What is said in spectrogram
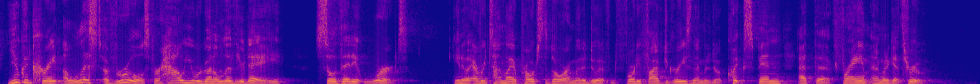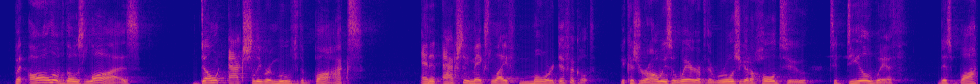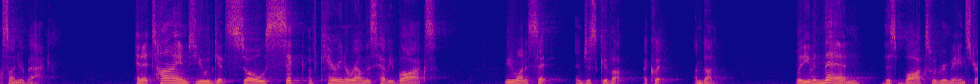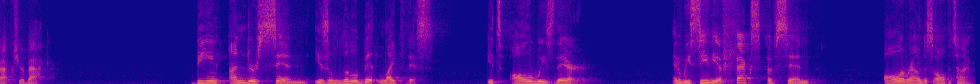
You could create a list of rules for how you were going to live your day so that it worked. You know, every time I approach the door, I'm going to do it from 45 degrees and I'm going to do a quick spin at the frame and I'm going to get through. But all of those laws don't actually remove the box and it actually makes life more difficult because you're always aware of the rules you got to hold to to deal with this box on your back. And at times you would get so sick of carrying around this heavy box, you'd want to sit and just give up. I quit. I'm done. But even then, this box would remain strapped to your back. Being under sin is a little bit like this it's always there. And we see the effects of sin all around us all the time.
